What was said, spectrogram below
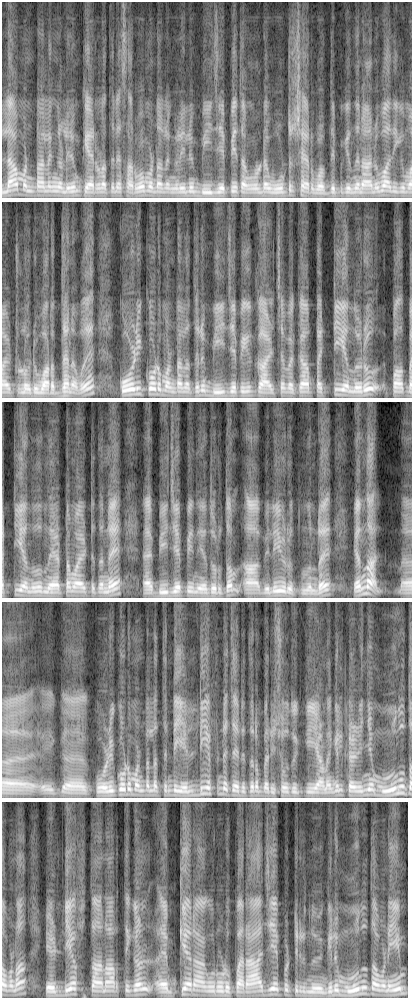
എല്ലാ മണ്ഡലങ്ങളിലും കേരളത്തിലെ സർവ മണ്ഡലങ്ങളിലും ബി ജെ പി തങ്ങളുടെ വോട്ട് ഷെയർ വർദ്ധിപ്പിക്കുന്നതിന് ആനുപാതികമായിട്ടുള്ള ഒരു വർധനവ് കോഴിക്കോട് മണ്ഡലത്തിലും ബി ജെ പിക്ക് കാഴ്ചവെക്കാൻ പറ്റി എന്നൊരു പറ്റി എന്നത് നേട്ടമായിട്ട് തന്നെ ബി ജെ പി നേതൃത്വം വിലയിരുത്തുന്നുണ്ട്. എന്നാൽ കോഴിക്കോട് മണ്ഡലത്തിന്റെ എൽ ഡി എഫിന്റെ ചരിത്രം പരിശോധിക്കുകയാണെങ്കിൽ കഴിഞ്ഞ മൂന്ന് തവണ എൽ ഡി എഫ് സ്ഥാനാർത്ഥികൾ എം കെ രാഘവനോട് പരാജയപ്പെട്ടിരുന്നുവെങ്കിലും മൂന്ന് തവണയും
